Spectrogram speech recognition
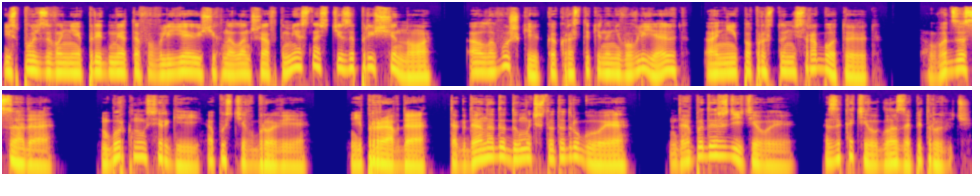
«Использование предметов, влияющих на ландшафт местности, запрещено, а ловушки как раз-таки на него влияют, они попросту не сработают». «Вот засада!» — буркнул Сергей, опустив брови. «И правда, тогда надо думать что-то другое. «Да подождите вы!» — закатил глаза Петрович.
